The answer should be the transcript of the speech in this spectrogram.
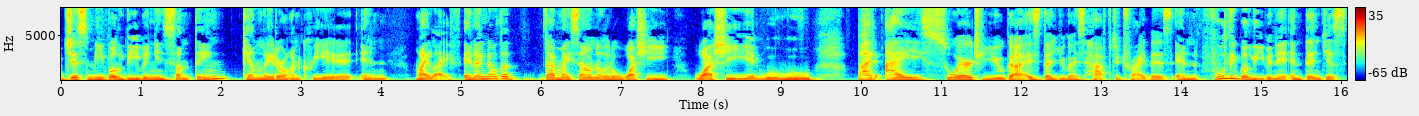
just me believing in something can later on create it in my life. And I know that that might sound a little washy washy and woo woo, but I swear to you guys that you guys have to try this and fully believe in it and then just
